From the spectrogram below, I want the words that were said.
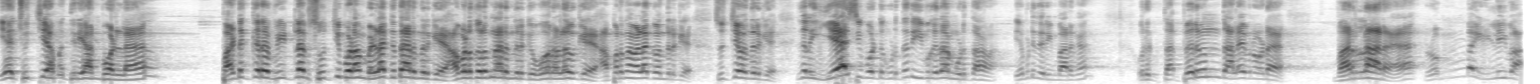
ஏன் சுச்சி அமத்திரியான்னு போடல. படுக்கிற வீட்டில் சுவிட்ச் போடாம விளக்கு தான் இருந்திருக்கு. அவ்வளோ தூரம் தான் இருந்திருக்கு ஓரளவுக்கு. அப்புறம் தான் விளக்கு வந்திருக்கு சுவிட்ச் வந்திருக்கு. இதுல ஏசி போட்டு கொடுத்தது இவங்க தான் கொடுத்தாங்க. எப்படி தெரியும் பாருங்க? ஒரு த- பெருந்தலைவனோட வரலாறை ரொம்ப இழிவா.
